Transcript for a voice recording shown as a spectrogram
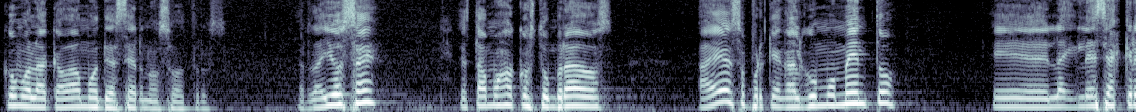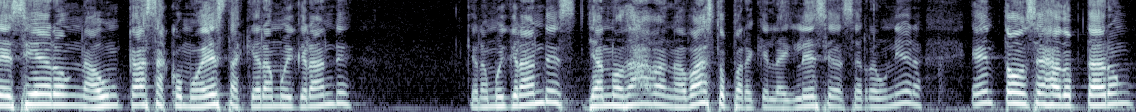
como lo acabamos de hacer nosotros. ¿Verdad? Yo sé, estamos acostumbrados a eso, porque en algún momento eh, las iglesias crecieron, aún casas como estas, que eran muy grandes, que eran muy grandes, ya no daban abasto para que la iglesia se reuniera. Entonces adoptaron,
